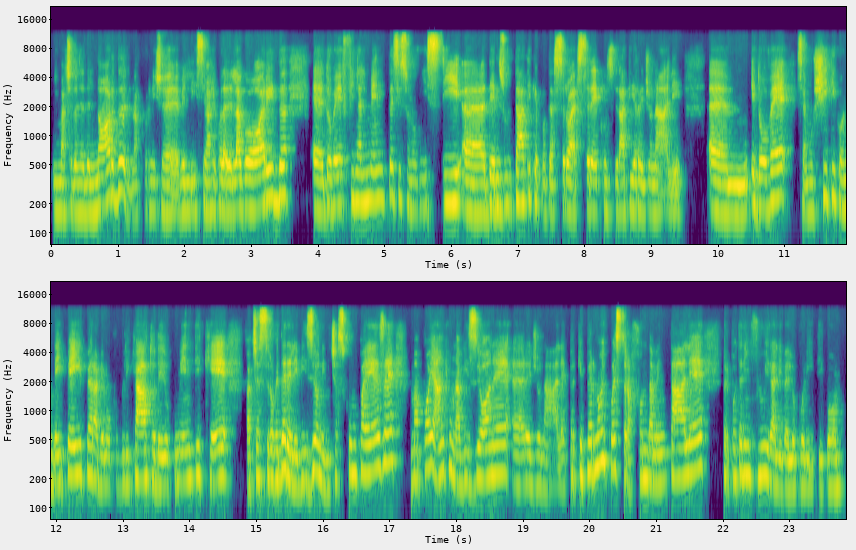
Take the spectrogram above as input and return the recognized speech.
in Macedonia del Nord, una cornice bellissima che è quella del lago Orid, eh, dove finalmente si sono visti eh, dei risultati che potessero essere considerati regionali ehm, e dove siamo usciti con dei paper, abbiamo pubblicato dei documenti che facessero vedere le visioni di ciascun paese, ma poi anche una visione eh, regionale, perché per noi questo era fondamentale per poter influire a livello politico.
